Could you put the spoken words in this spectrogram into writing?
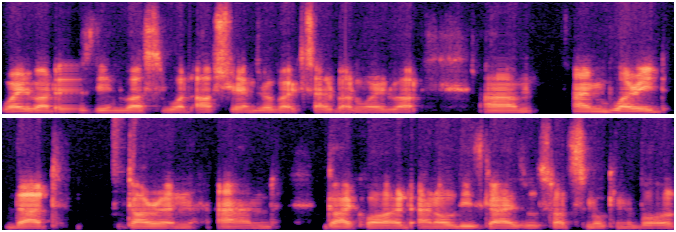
worried about is the inverse of what Aashray and Dhruv are excited about and worried about. Um, I'm worried that Curran and Gaikwad and all these guys will start smoking the ball.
